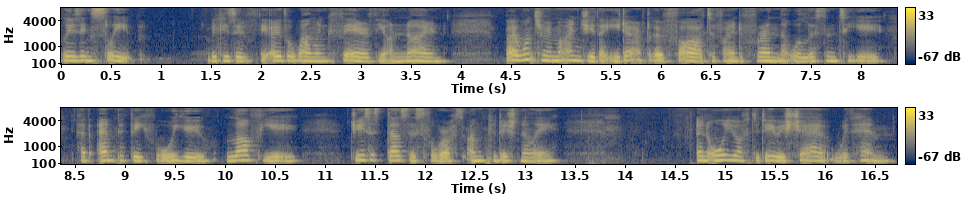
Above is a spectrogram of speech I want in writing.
losing sleep because of the overwhelming fear of the unknown. But I want to remind you that you don't have to go far to find a friend that will listen to you, have empathy for you, love you. Jesus does this for us unconditionally. And all you have to do is share with Him.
